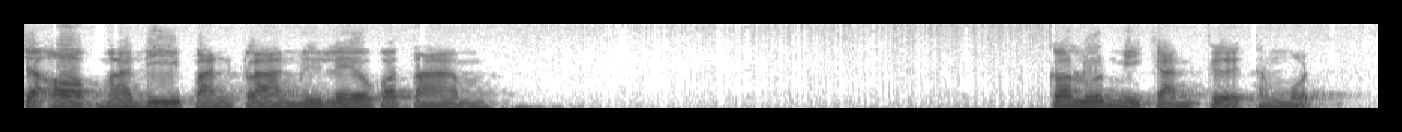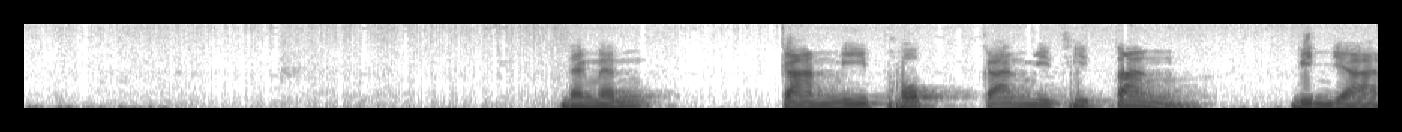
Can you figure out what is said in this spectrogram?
จะออกมาดีปานกลางหรือเลวก็ตาม ก็ล้วนมีการเกิดทั้งหมด ดังนั้นการมีภพการมีที่ตั้งวิญญาณ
